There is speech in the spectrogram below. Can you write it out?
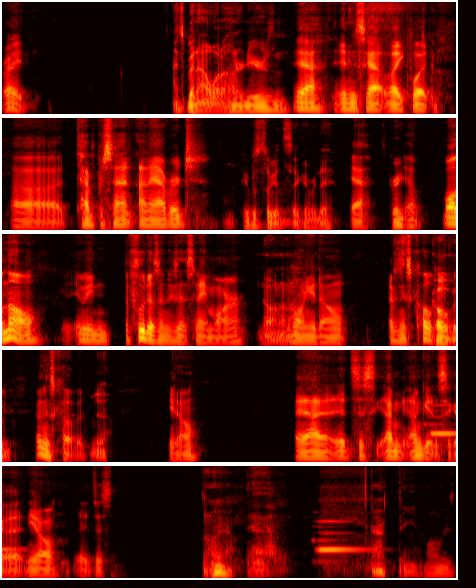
right. It's been out what hundred years, and Yeah, and it's got like what uh ten percent on average. people still get sick every day. Yeah, Great. Yep. Well, no, I mean the flu doesn't exist anymore. No, no, no. Pneumonia don't. Everything's COVID. COVID. Everything's COVID. Yeah. You know, and I, it's just I'm I'm getting sick of it. You know, it just Oh yeah. yeah God damn! All these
